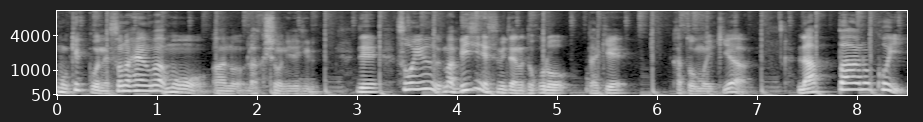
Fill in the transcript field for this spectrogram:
もう結構ねその辺はもうあの楽勝にできる。でそういう、まあ、ビジネスみたいなところだけかと思いきやラッパーの恋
